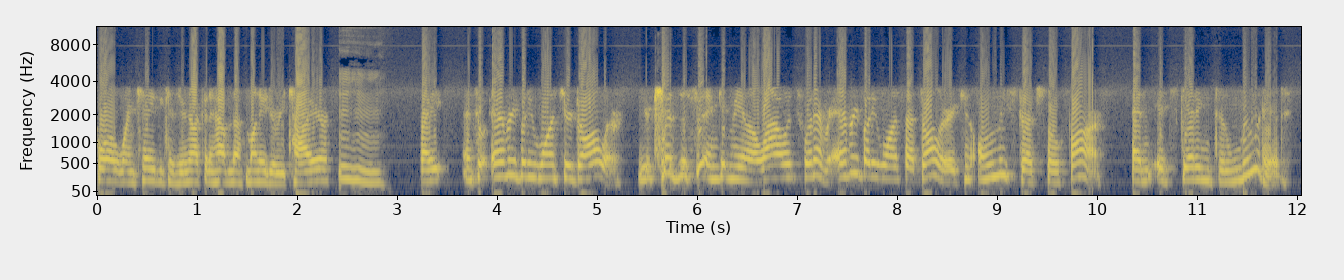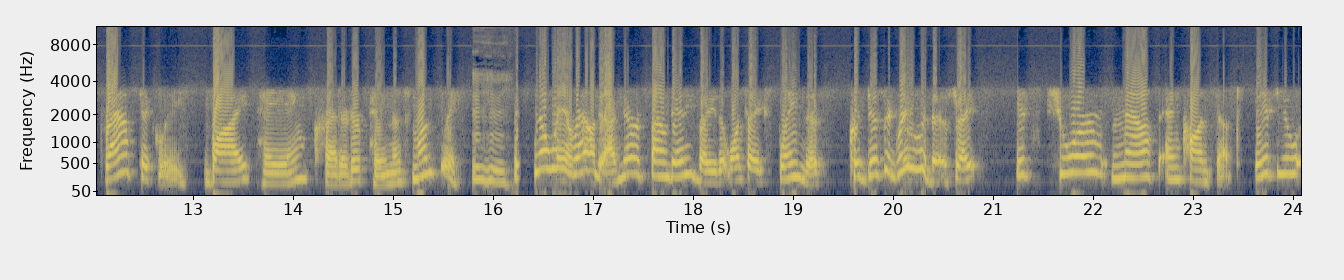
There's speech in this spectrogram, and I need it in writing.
401k because you're not going to have enough money to retire. Mm-hmm. Right? And so everybody wants your dollar. Your kids are saying, give me an allowance, whatever. Everybody wants that dollar. It can only stretch so far. And it's getting diluted drastically by paying creditor payments monthly. Mm-hmm. There's no way around it. I've never found anybody that once I explained this could disagree with this, right? It's pure math and concept. If you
